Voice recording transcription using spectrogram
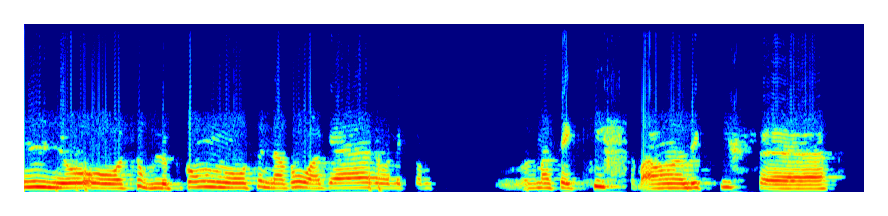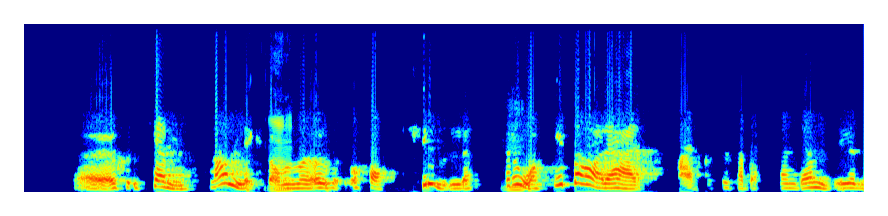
i och, och soluppgång och fina vågor och liksom, vad man säger, kiff. Va? Det är kiff, eh, eh, liksom. Och, och ha kul. Tråkigt att ha det här. Nej, jag ska sluta bättre än den. Det är ju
